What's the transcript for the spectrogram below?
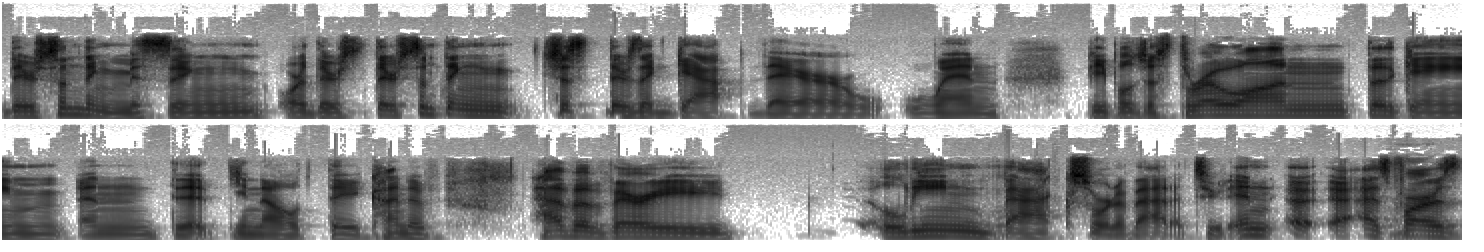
there's something missing, or there's there's something just there's a gap there when people just throw on the game and that you know they kind of have a very lean back sort of attitude and uh, as far as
